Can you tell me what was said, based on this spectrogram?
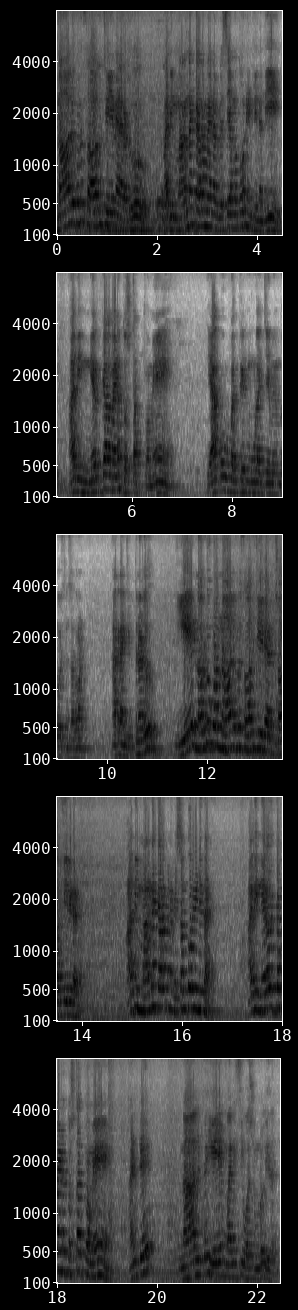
నాలుగును సాధు చేయనేరడు. అది మరణకరమైన విషయముతో నిండినది. అది నిర్గలమైన దుష్టత్వమే. యాకోబు పత్రిక మూడు అధ్యాయం ఎనిమిది వచ్చిన చదవండి. అక్కడ ఆయన చెప్తున్నాడు ఏ నరుడు కూడా నాలుగు సాగు చేయలేడు సాగు చేయలేడట. అది మరణకరమైన విషంతో నిండినట అది నిరర్గమైన దుష్టత్వమే. అంటే నాలుక ఏ మనిషి వశంలో లేదండి.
